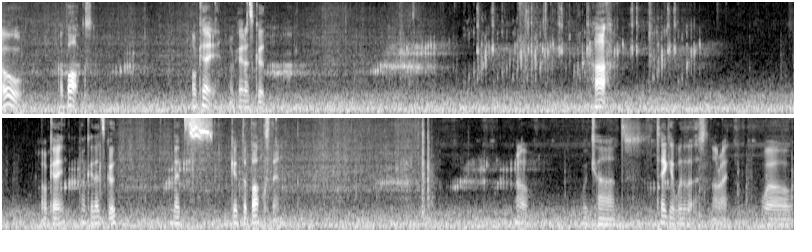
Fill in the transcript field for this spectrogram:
Oh, a box. Okay, okay, that's good. Ha! Okay, okay, that's good. Let's get the box then. Oh, we can't take it with us. Alright, well...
